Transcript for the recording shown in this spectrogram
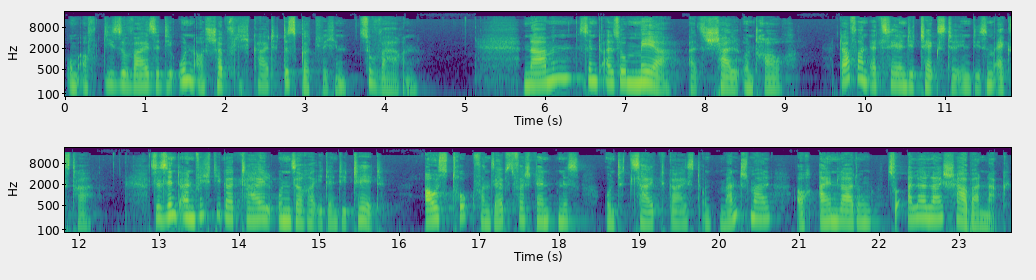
um auf diese Weise die Unausschöpflichkeit des Göttlichen zu wahren. Namen sind also mehr als Schall und Rauch. Davon erzählen die Texte in diesem Extra. Sie sind ein wichtiger Teil unserer Identität, Ausdruck von Selbstverständnis und Zeitgeist und manchmal auch Einladung zu allerlei Schabernack,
